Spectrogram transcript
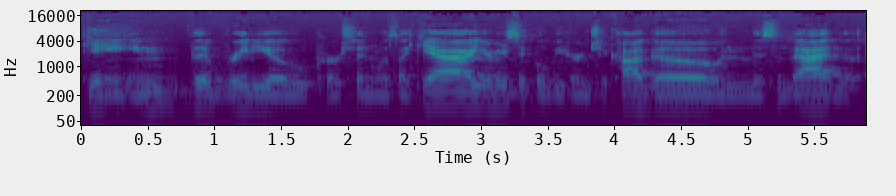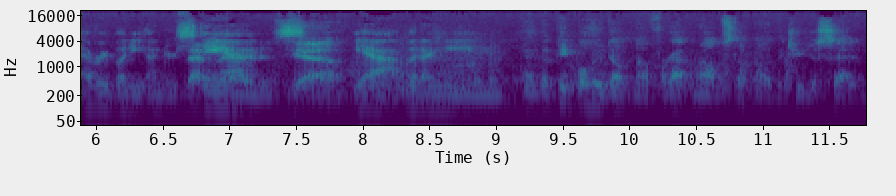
game the radio person was like yeah your music will be heard in chicago and this and that and everybody understands matters. Yeah. yeah, but I mean, And the people who don't know Forgotten Realms don't know that you just said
